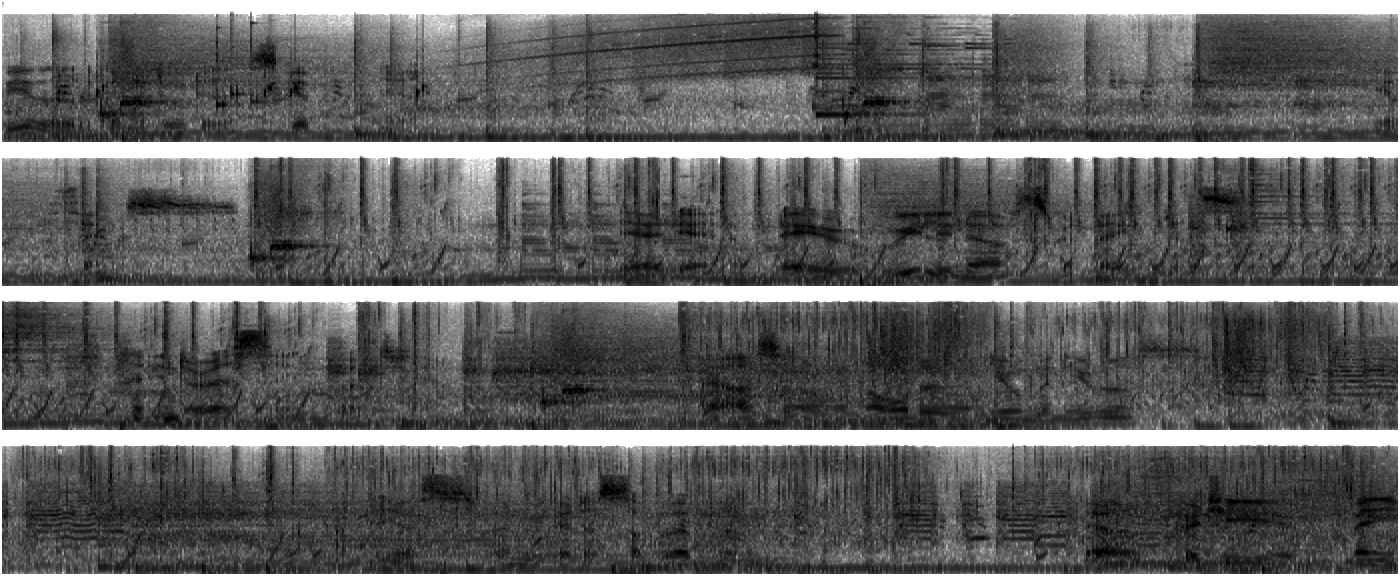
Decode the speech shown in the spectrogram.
we will gonna do the skip, yeah. Yep, thanks. Yeah, yeah, they really nerf Squid Beakon, it's interesting, but yeah. I also know the new maneuvers. Yes, when we get a sub-weapon, there are pretty many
